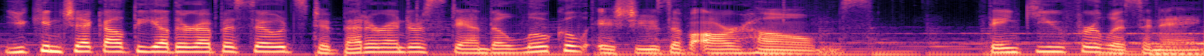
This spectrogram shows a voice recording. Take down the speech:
You can check out the other episodes to better understand the local issues of our homes. Thank you for listening.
